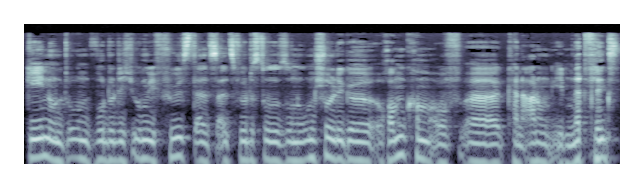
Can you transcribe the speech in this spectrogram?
gehen und und wo du dich irgendwie fühlst, als als würdest du so eine unschuldige Romcom auf äh, keine Ahnung eben Netflix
